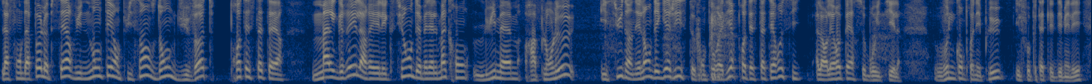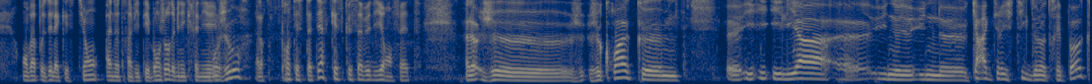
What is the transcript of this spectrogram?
La Fondapol observe une montée en puissance donc du vote protestataire malgré la réélection d'Emmanuel Macron lui-même, rappelons-le, issu d'un élan dégagiste, qu'on pourrait dire protestataire aussi. Alors les repères se brouillent-ils? Vous ne comprenez plus, il faut peut-être les démêler. On va poser la question à notre invité. Bonjour Dominique Régnier. Bonjour. Alors protestataire, qu'est-ce que ça veut dire en fait? Alors je, je, crois que... Euh, il, y a euh, une, caractéristique de notre époque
